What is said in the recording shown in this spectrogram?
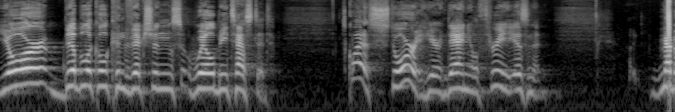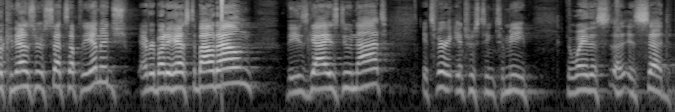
your biblical convictions will be tested. It's quite a story here in Daniel 3, isn't it? Nebuchadnezzar sets up the image. Everybody has to bow down. These guys do not. It's very interesting to me the way this uh, is said.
